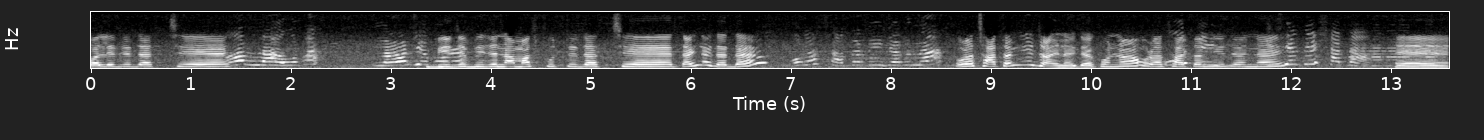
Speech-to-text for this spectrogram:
কলেজে যাচ্ছে। ভিজে ভিজে নামাজ পড়তে যাচ্ছে। তাই না দাদা? ওরা ছাতা নিয়ে যায় নাই দেখো না ওরা ছাতা নিয়ে যায় নাই। হ্যাঁ।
